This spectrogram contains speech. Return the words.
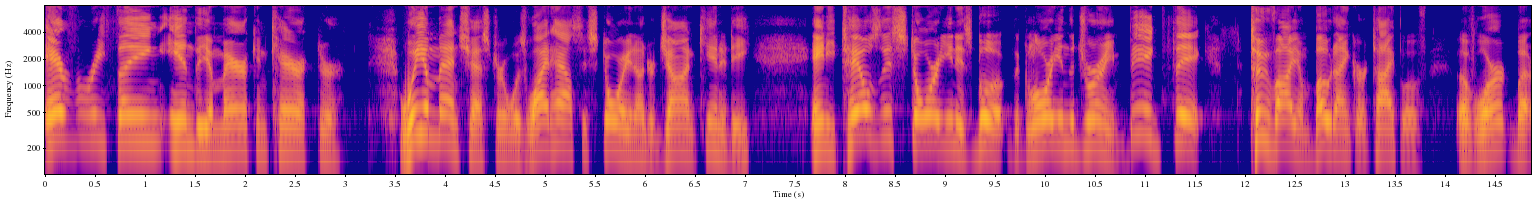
everything in the American character. William Manchester was White House historian under John Kennedy, and he tells this story in his book, The Glory and the Dream. Big, thick, two volume boat anchor type of, of work, but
